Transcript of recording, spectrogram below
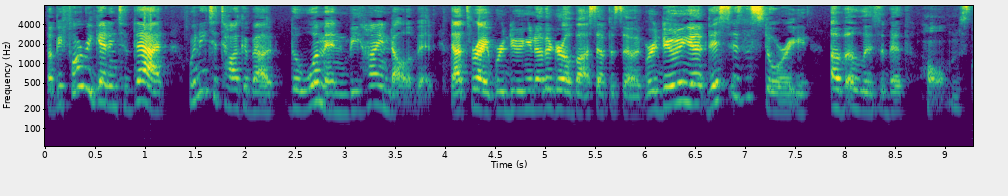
But before we get into that, we need to talk about the woman behind all of it. That's right, we're doing another Girl Boss episode. We're doing it. This is the story of Elizabeth Holmes.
